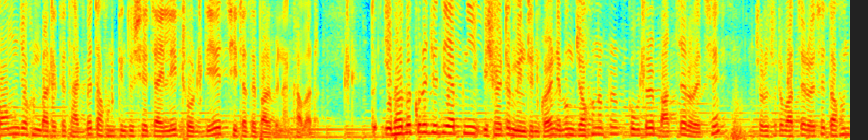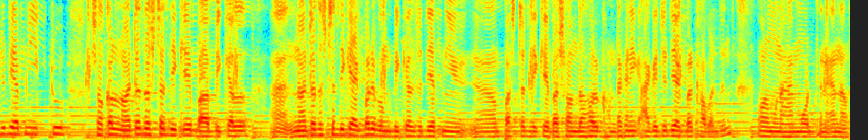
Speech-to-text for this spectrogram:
কম যখন বাটিতে থাকবে, তখন কিন্তু সে চাইলেই ঠোঁট দিয়ে ছিটাতে পারবে না খাবার। এভাবে করে যদি আপনি বিষয়টা মেনটেন করেন এবং যখন আপনার কবুতরের বাচ্চা রয়েছে, ছোট ছোট বাচ্চা রয়েছে, তখন যদি আপনি একটু সকাল নয়টা, দশটার দিকে বা বিকাল নয়টা, দশটার দিকে একবার এবং বিকাল যদি আপনি পাঁচটার দিকে বা সন্ধ্যা হওয়ার ঘন্টাখানিক আগে যদি একবার খাবার দেন, আমার মনে হয় মোর দেন এনাফ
